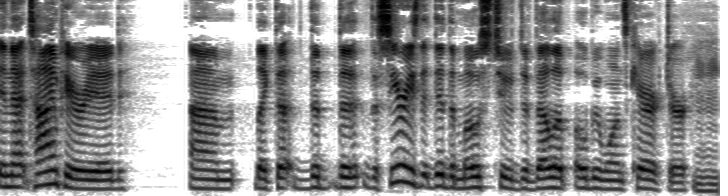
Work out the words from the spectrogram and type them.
in that time period, um, like the, the the the series that did the most to develop Obi Wan's character, mm-hmm.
